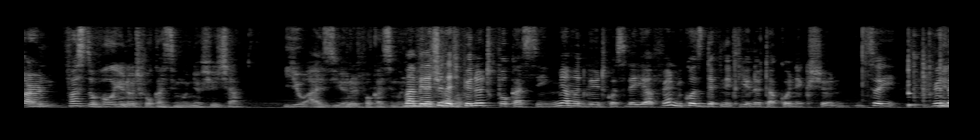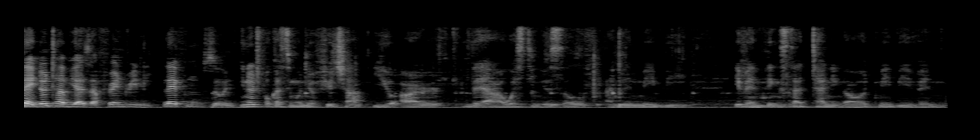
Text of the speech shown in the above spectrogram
are first of all, you're not focusing on your future. You as you, you're not focusing on. But your the truth future. that if you're not focusing, me, I'm not going to consider you a friend because definitely you're not a connection. So even though I don't have you as a friend, really, life moves on. you're not focusing on your future you are there wasting yourself and then maybe even things start turning out maybe even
